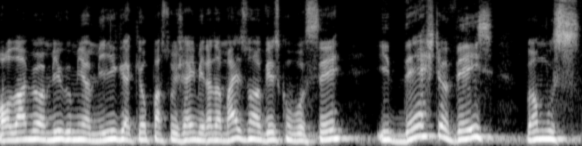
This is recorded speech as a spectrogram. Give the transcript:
Olá, meu amigo, minha amiga, aqui é o pastor Jair Miranda mais uma vez com você e desta vez vamos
